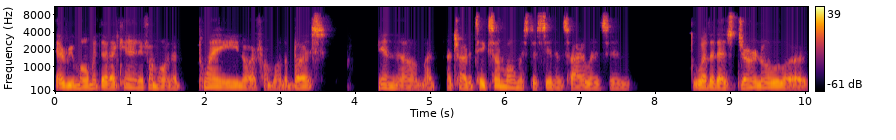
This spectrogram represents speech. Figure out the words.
every moment that I can if I'm on a plane or if I'm on a bus. And um, I, I try to take some moments to sit in silence and whether that's journal or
